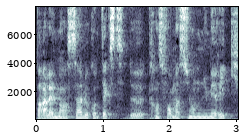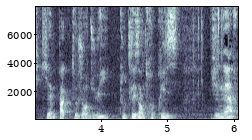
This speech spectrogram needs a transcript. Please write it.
Parallèlement à ça, le contexte de transformation numérique qui impacte aujourd'hui toutes les entreprises génère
